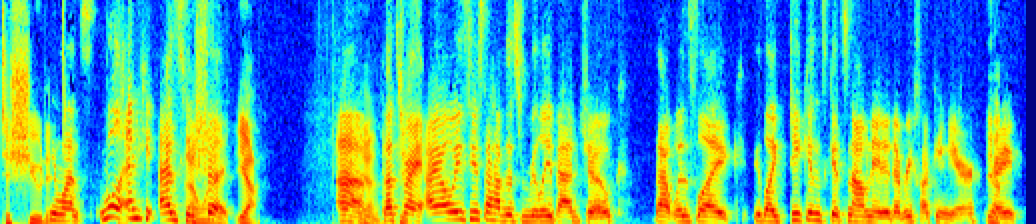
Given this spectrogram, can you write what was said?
to shoot it. He wants well, and he as he I should. wanna- yeah. Um, Yeah. That's right. I always used to have this really bad joke that was like, like Deakins gets nominated every fucking year, Yeah. right?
